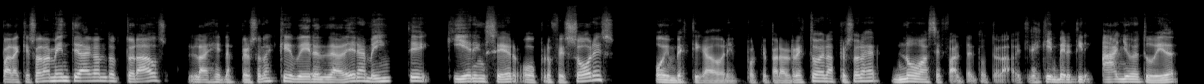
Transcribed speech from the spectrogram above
para que solamente hagan doctorados las, las personas que verdaderamente quieren ser o profesores o investigadores, porque para el resto de las personas no hace falta el doctorado y tienes que invertir años de tu vida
